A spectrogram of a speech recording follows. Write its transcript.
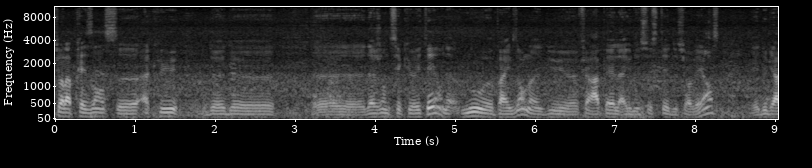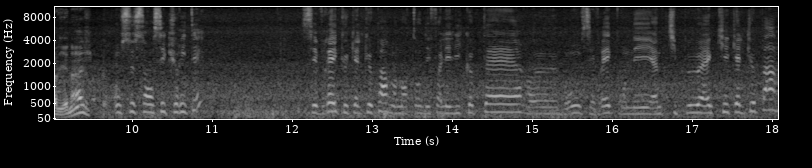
Sur la présence accrue de d'agents de sécurité. nous, euh, par exemple, on a dû euh, faire appel à une société de surveillance et de gardiennage. On se sent en sécurité? C'est vrai que quelque part, on entend des fois l'hélicoptère. bon, c'est vrai qu'on est un petit peu inquiet quelque part.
